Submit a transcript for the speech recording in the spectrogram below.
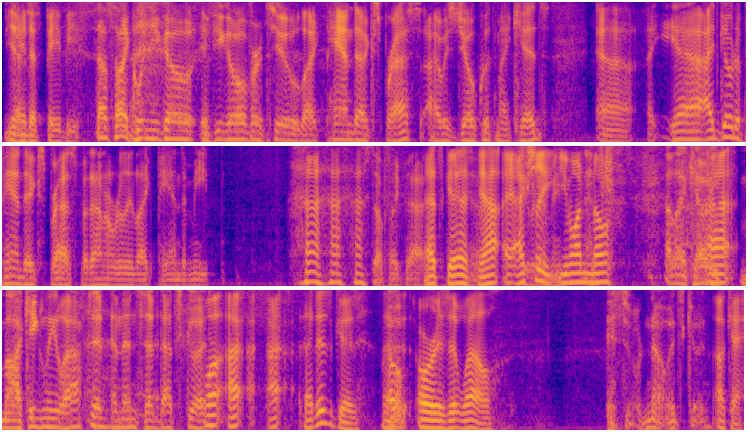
Yes. made of babies. That's like when you go if you go over to like Panda Express. I always joke with my kids. Uh, yeah, I'd go to Panda Express, but I don't really like panda meat. Stuff like that. That's good. Yeah, I, what actually, mean? you want to know? Good. I like how he Uh, mockingly laughed it and then said, "That's good." Well, I, I, that is good. That- Oh. or is it well? it's no, it's good. Okay,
